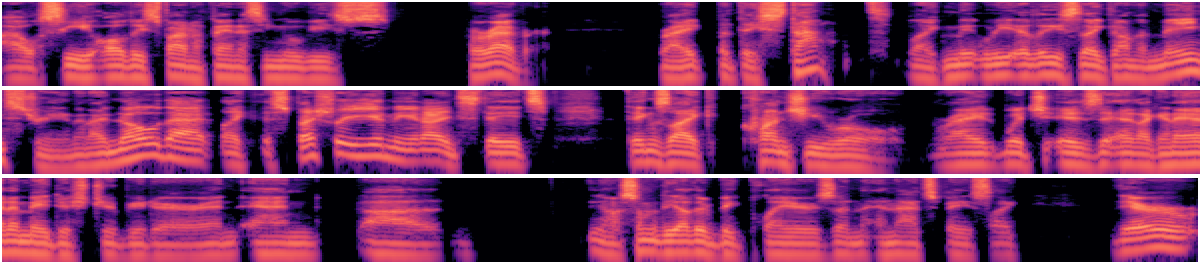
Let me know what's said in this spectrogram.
I'll see all these Final Fantasy movies forever." right? But they stopped, like at least like on the mainstream. And I know that, like especially in the United States, things like Crunchyroll, right, which is uh, like an anime distributor, and and uh, you know some of the other big players in, in that space, like they're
